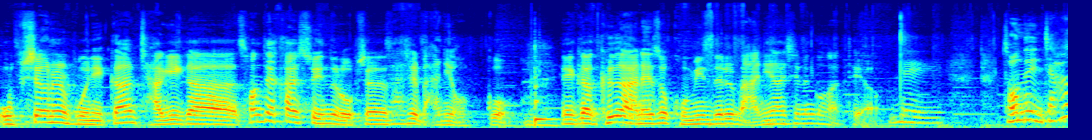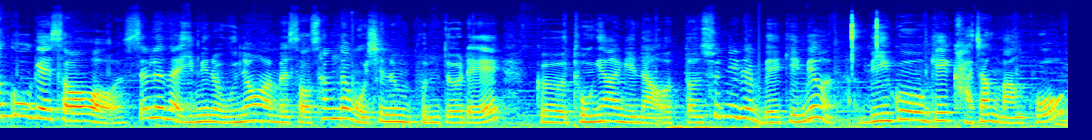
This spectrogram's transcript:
옵션을 보니까 자기가 선택할 수 있는 옵션은 사실 많이 없고 그러니까 그 안에서 고민들을 많이 하시는 것 같아요. 네. 저는 이제 한국에서 셀레나 이민을 운영하면서 상담 오시는 분들의 그 동향이나 어떤 순위를 매기면 미국이 가장 많고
